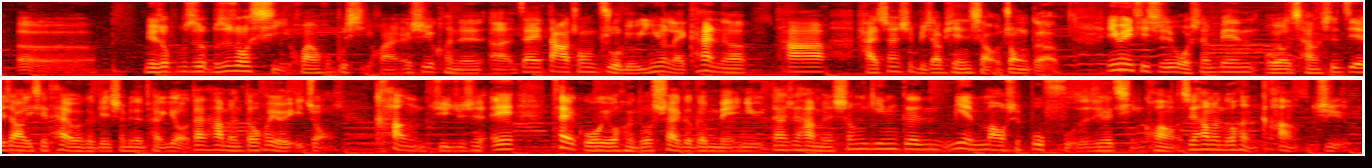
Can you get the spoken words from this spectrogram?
呃。比如说不是不是说喜欢或不喜欢，而是有可能呃在大众主流音乐来看呢，它还算是比较偏小众的。因为其实我身边我有尝试介绍一些泰文歌给身边的朋友，但他们都会有一种抗拒，就是诶，泰国有很多帅哥跟美女，但是他们声音跟面貌是不符的这个情况，所以他们都很抗拒。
